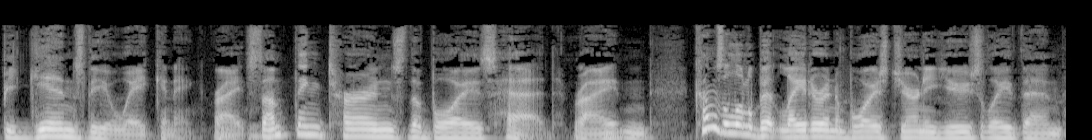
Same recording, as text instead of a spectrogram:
begins the awakening. Right. Mm-hmm. Something turns the boy's head. Right. And comes a little bit later in a boy's journey usually than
